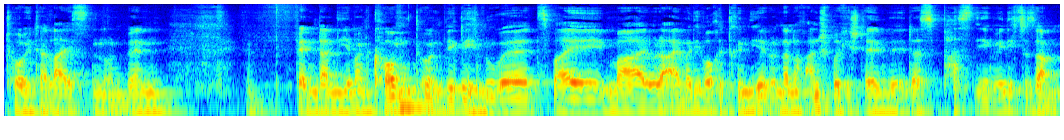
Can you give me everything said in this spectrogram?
Torhüter leisten. Und wenn wenn dann jemand kommt und wirklich nur zweimal oder einmal die Woche trainiert und dann noch Ansprüche stellen will, das passt irgendwie nicht zusammen.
